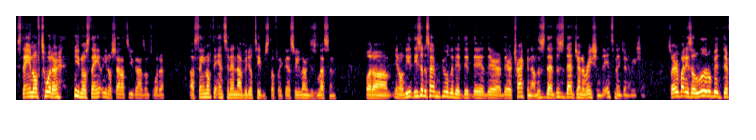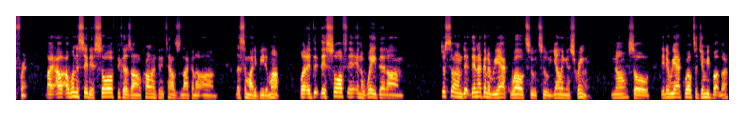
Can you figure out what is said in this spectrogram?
staying off Twitter, you know, staying, you know, shout out to you guys on Twitter, uh, staying off the internet, not videotaping stuff like that. So he learned his lesson. But um, you know, these, these are the type of people that they, they, they, they're they're attracting now. This is that this is that generation, the internet generation. So everybody's a little bit different. Like I, I wouldn't say they're soft because um, Karl-Anthony Towns is not gonna um let somebody beat him up, but it, they're soft in, in, a way that um just um they're not gonna react well to to yelling and screaming, you know. So they didn't react well to Jimmy Butler.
